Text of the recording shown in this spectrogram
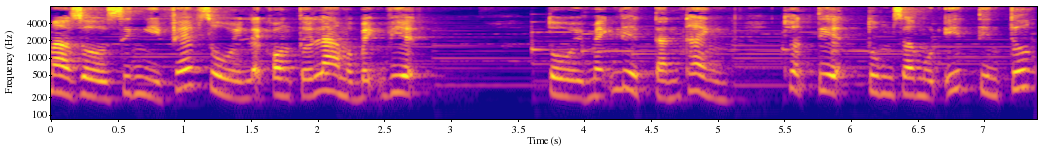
mà giờ xin nghỉ phép rồi lại còn tới làm ở bệnh viện. Tôi mãnh liệt tán thành, thuận tiện tung ra một ít tin tức.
